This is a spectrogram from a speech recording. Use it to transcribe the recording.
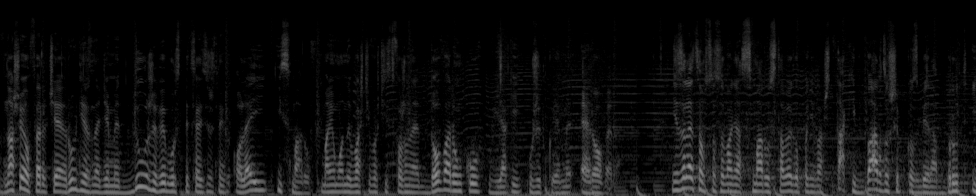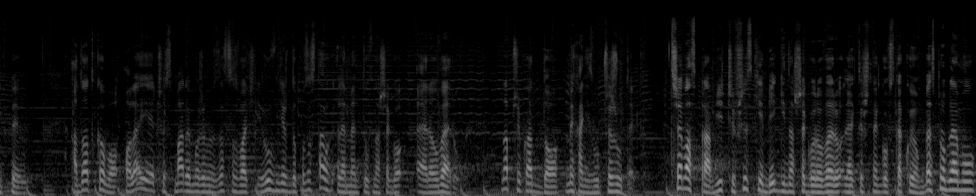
W naszej ofercie również znajdziemy duży wybór specjalistycznych olei i smarów. Mają one właściwości stworzone do warunków, w jakich użytkujemy e-rower. Nie zalecam stosowania smaru stałego, ponieważ taki bardzo szybko zbiera brud i pył. A dodatkowo oleje czy smary możemy zastosować również do pozostałych elementów naszego e-roweru, przykład do mechanizmu przerzutek. Trzeba sprawdzić, czy wszystkie biegi naszego roweru elektrycznego wskakują bez problemu.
